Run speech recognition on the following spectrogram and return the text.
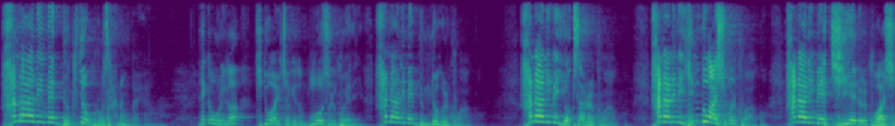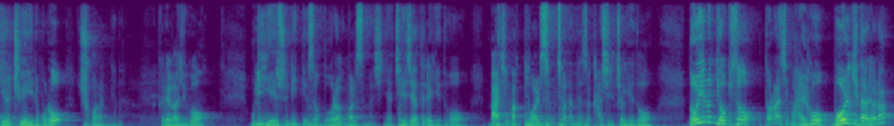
하나님의 능력으로 사는 거예요. 그러니까 우리가 기도할 적에도 무엇을 구해야 되냐? 하나님의 능력을 구하고 하나님의 역사를 구하고 하나님의 인도하심을 구하고 하나님의 지혜를 구하시기를 주의 이름으로 축원합니다. 그래가지고 우리 예수님께서 뭐라고 말씀하시냐? 제자들에게도 마지막 부활 승천하면서 가실 적에도 너희는 여기서 떠나지 말고 뭘 기다려라?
